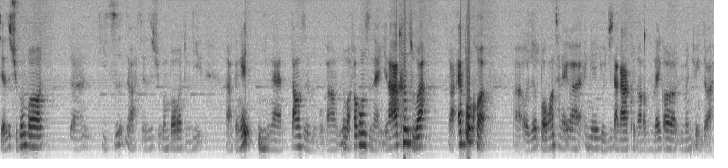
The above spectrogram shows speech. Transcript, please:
侪是徐根宝呃弟子，对伐？侪是徐根宝个徒弟，啊，搿眼人呢，当时如果讲侬勿发工资呢，伊拉也肯做啊，对伐？还包括啊后头曝光出来个一眼邮件，大家也看到了，吴磊和吕文君，对伐？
